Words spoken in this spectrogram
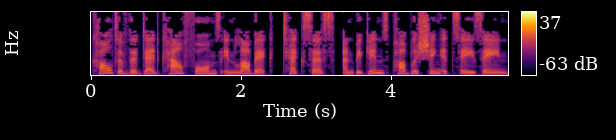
Cult of the Dead Cow forms in Lubbock, Texas, and begins publishing its e-zine.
